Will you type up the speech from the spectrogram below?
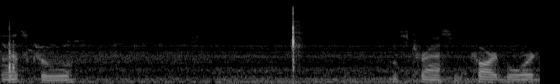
So that's cool. Let's try some cardboard.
